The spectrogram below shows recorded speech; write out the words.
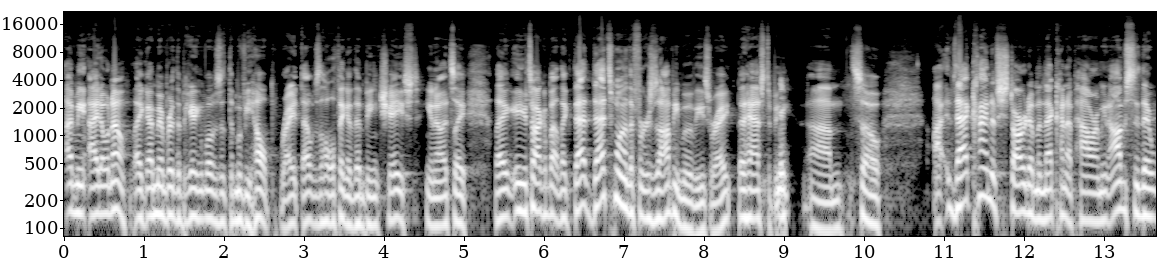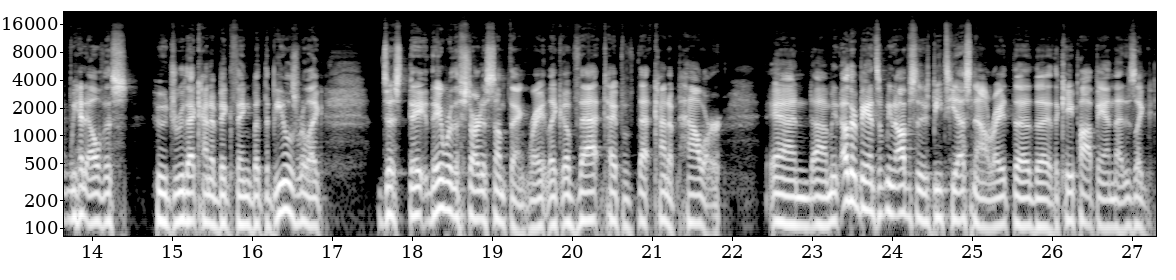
I mean, I don't know. Like, I remember the beginning, what was it? The movie Help, right? That was the whole thing of them being chased. You know, it's like, like you talk about like that. That's one of the first zombie movies, right? That has to be. Um, so I that kind of stardom and that kind of power. I mean, obviously, there we had Elvis who drew that kind of big thing, but the Beatles were like, just they they were the start of something, right? Like of that type of that kind of power. And uh, I mean, other bands. I mean, obviously, there's BTS now, right? The the the K-pop band that is like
